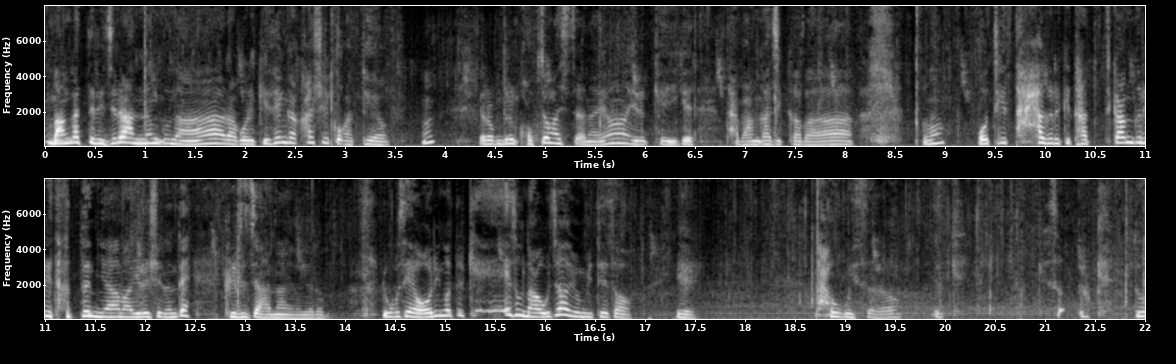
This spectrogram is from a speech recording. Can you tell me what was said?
망가뜨리지를 않는구나 라고 이렇게 생각하실 것 같아요. 응? 여러분들은 걱정하시잖아요. 이렇게 이게 다 망가질까봐. 어? 어떻게 다 그렇게 다 깡그리 다 뜯냐 막 이러시는데 그러지 않아요 여러분. 이거 보세요. 어린 것들 계속 나오죠? 요 밑에서. 예. 나오고 있어요. 이렇게. 그래서 이렇게. 또,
